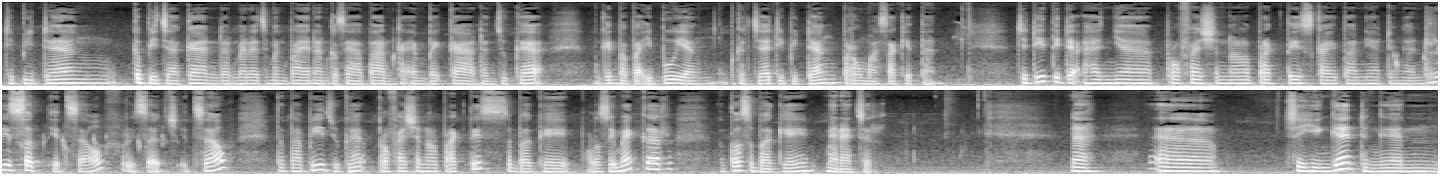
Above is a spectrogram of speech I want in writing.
di bidang kebijakan dan manajemen pelayanan kesehatan KMPK dan juga mungkin Bapak Ibu yang bekerja di bidang perumah sakitan. Jadi tidak hanya professional practice kaitannya dengan research itself, research itself, tetapi juga professional practice sebagai policy maker atau sebagai manager. Nah, eh, sehingga dengan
